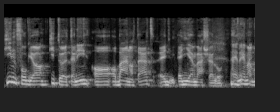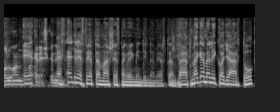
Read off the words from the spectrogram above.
kin fogja kitölteni a, a bánatát egy, egy ilyen vásárló? Ez nyilvánvalóan é, a kereskedő. Ezt egyrészt értem, másrészt meg még mindig nem értem. Tehát megemelik a gyártók,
